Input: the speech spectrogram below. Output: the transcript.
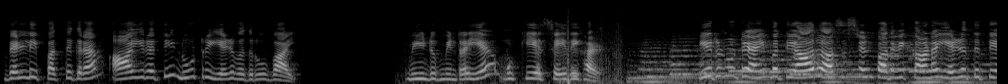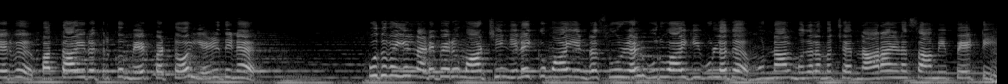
வெள்ளி பத்து கிராம் ஆயிரத்தி நூற்றி எழுபது ரூபாய். மீண்டும் இன்றைய முக்கிய செய்திகள். இருநூற்றி ஐம்பத்தி ஆறு அசிஸ்டன்ட் பதவிக்கான எழுத்துத் தேர்வு பத்தாயிரத்திற்கும் மேற்பட்டோர் எழுதினர். புதுவையில் நடைபெறும் ஆட்சி நிலைக்குமா என்ற சூழல் உருவாகி உள்ளது முன்னாள் முதலமைச்சர் நாராயணசாமி பேட்டி.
